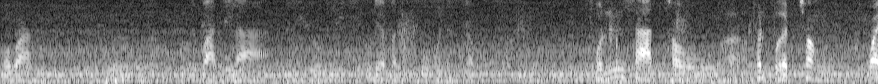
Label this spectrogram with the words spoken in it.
เพราะว่า มือในบานนี่ล่ะอยู่โรงเรียนบ้านทั้งคู่นนั้นครับ ฝนมันสาดเขาเอ่อเพิ่นเปิดช่องไว้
